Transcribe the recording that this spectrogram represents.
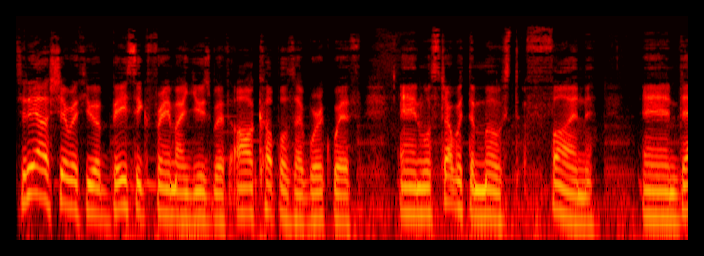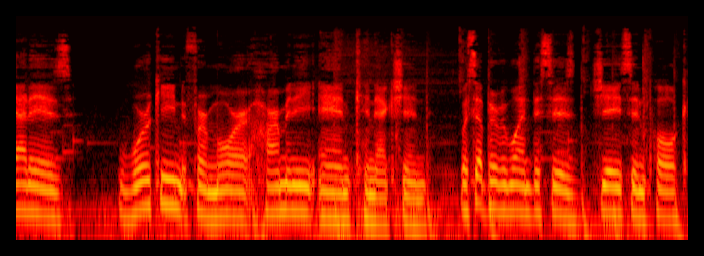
Today I'll share with you a basic frame I use with all couples I work with, and we'll start with the most fun, and that is working for more harmony and connection. What's up, everyone? This is Jason Polk.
